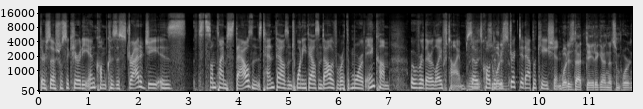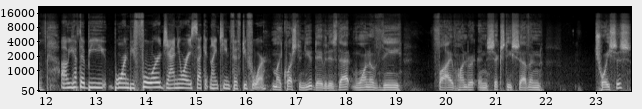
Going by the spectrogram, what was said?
their Social Security income because the strategy is sometimes thousands, ten thousand, twenty thousand dollars worth of more of income over their lifetime. So it's called So the what is- restricted application. what is that date again that's important? Um, you have to be born before January 2nd, 1954. My question to you, David, is that one of the 567 choices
